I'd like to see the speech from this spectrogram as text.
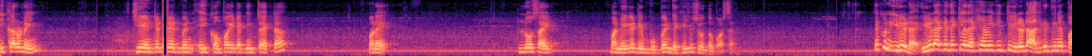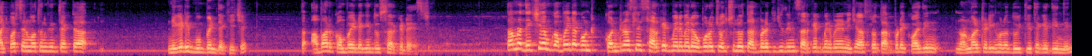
এই কারণেই জি এন্টারটেনমেন্ট এই কোম্পানিটা কিন্তু একটা মানে লো সাইড বা নেগেটিভ মুভমেন্ট দেখিয়েছে চোদ্দ পার্সেন্ট দেখুন, ইরেডা, ইরেডাকে দেখলে দেখা যাবে কিন্তু ইরেডা আজকের দিনে পাঁচ পার্সেন্ট মতন কিন্তু একটা নেগেটিভ মুভমেন্ট দেখিয়েছে। তো আবার কোম্পানিটা কিন্তু সার্কেটে এসছে। তো আমরা দেখছিলাম কোম্পানিটা কন্টিনিউয়াসলি সার্কিট মেরে মেরে উপরে চলছিল, তারপরে কিছুদিন সার্কিট মেরে মেরে নিচে আসলো, তারপরে কয়দিন নর্মাল ট্রেডিং হলো, দুই থেকে তিন দিন,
